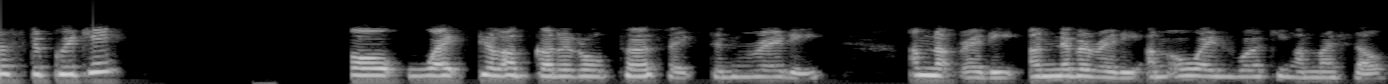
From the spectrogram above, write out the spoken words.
just a quickie or wait till I've got it all perfect and ready. I'm not ready. I'm never ready. I'm always working on myself.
